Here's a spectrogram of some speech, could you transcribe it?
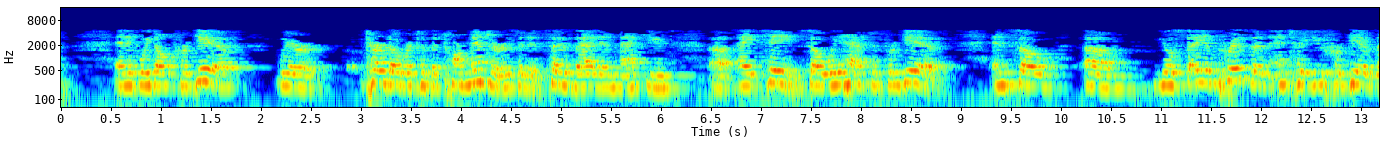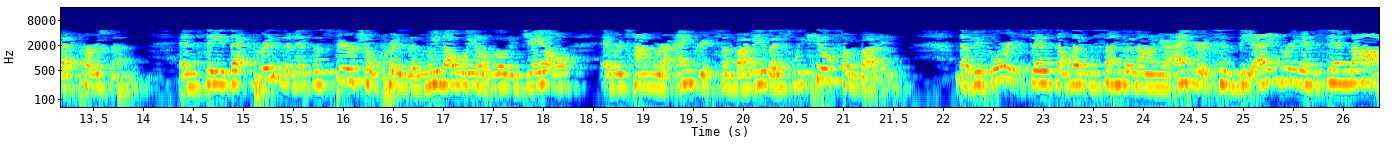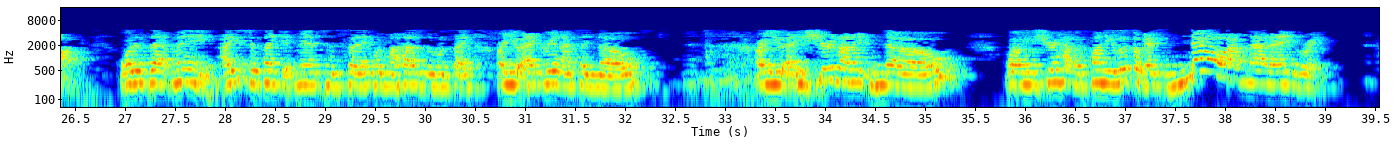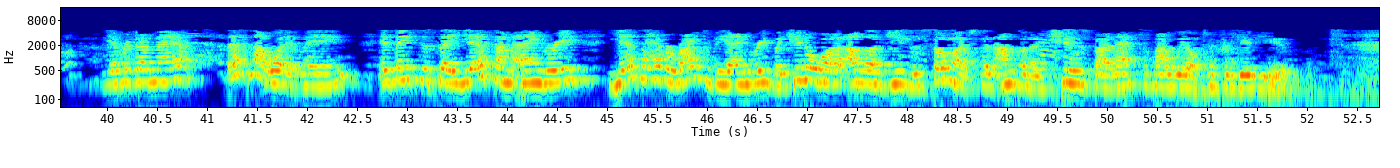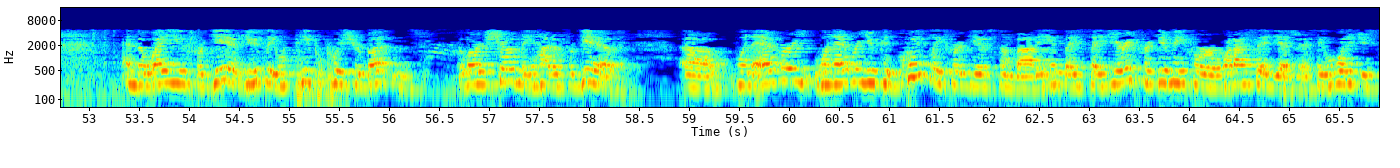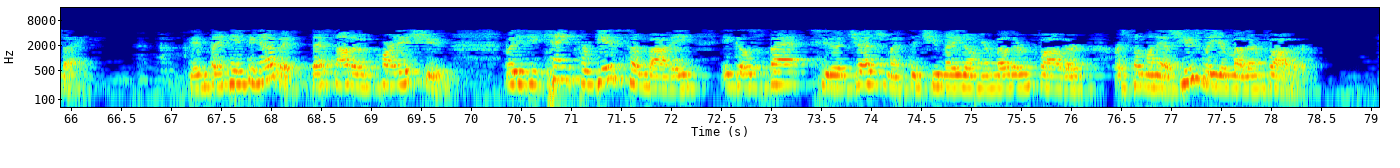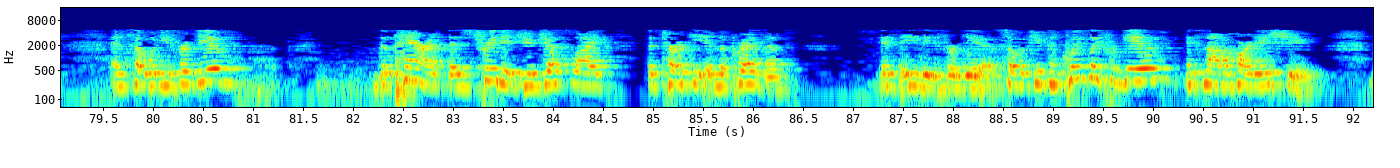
And if we don't forgive, we're turned over to the tormentors, and it says that in Matthew uh, 18. So we have to forgive. And so um, you'll stay in prison until you forgive that person. And see, that prison is a spiritual prison. We know we don't go to jail every time we're angry at somebody unless we kill somebody. Now before it says don't let the sun go down on your anger, it says be angry and sin not. What does that mean? I used to think it meant to say when my husband would say, are you angry? And I'd say no. Are you, are you sure not angry? No. Well, you sure have a funny look on your. No, I'm not angry. You ever done that? That's not what it means. It means to say, yes, I'm angry. Yes, I have a right to be angry, but you know what? I love Jesus so much that I'm going to choose by an act of my will to forgive you. And the way you forgive, usually when people push your buttons, the Lord showed me how to forgive. Uh, whenever, whenever you can quickly forgive somebody, if they say, Geri, forgive me for what I said yesterday, I say, well, what did you say? Didn't think anything of it. That's not a hard issue. But if you can't forgive somebody, it goes back to a judgment that you made on your mother and father or someone else, usually your mother and father. And so when you forgive the parent that has treated you just like the turkey in the present, it's easy to forgive. So if you can quickly forgive, it's not a hard issue.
